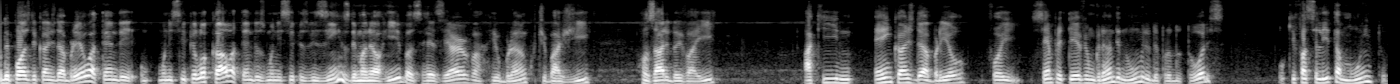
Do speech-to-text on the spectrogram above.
O depósito de Cândido Abreu atende o município local, atende os municípios vizinhos de Manuel Ribas, Reserva, Rio Branco, Tibagi, Rosário do Ivaí. Aqui em Cândido Abreu foi sempre teve um grande número de produtores, o que facilita muito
